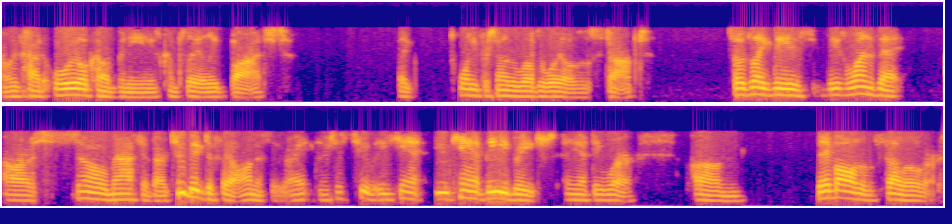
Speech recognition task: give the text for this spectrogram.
And we've had oil companies completely botched. Like 20% of the world's oil was stopped. So it's like these these ones that are so massive are too big to fail, honestly, right? There's just too you can't you can't be breached, and yet they were. Um, they've all fell over.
